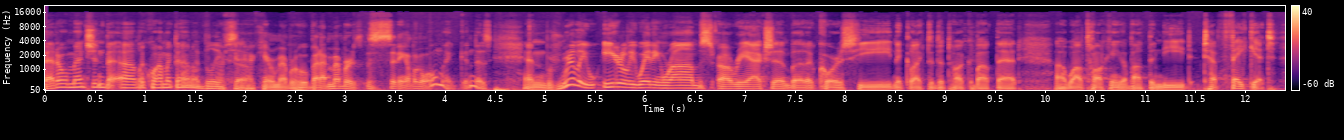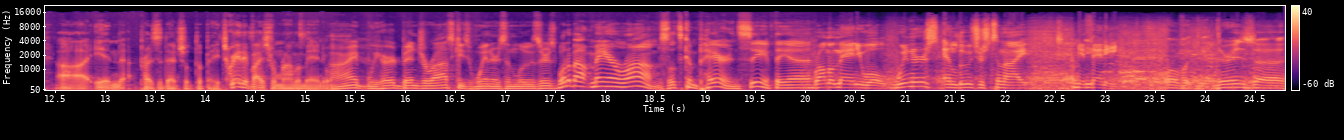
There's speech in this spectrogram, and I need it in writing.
Beto mentioned uh, Laquan McDonald? I believe so. I can't remember who, but I remember sitting up and going, "Oh my goodness!" and was really eagerly waiting Rahm's uh, reaction. But of course, he neglected to talk about that uh, while talking about the need to fake it uh, in presidential debates. Great advice from Rahm Emanuel. All right, we heard Ben Joravsky's winners and losers. What about Mayor Rahm's? Let's compare and see if they. Uh, Rahm Emanuel, winners and losers tonight, if any. Well, there is a,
